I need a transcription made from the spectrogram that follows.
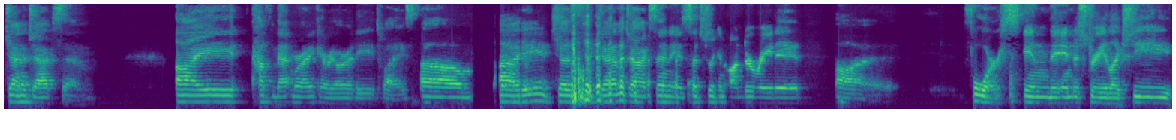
Janet Jackson. I have met Mariah Carey already twice. Um, I just Janet Jackson is such like an underrated uh, force in the industry. Like she,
